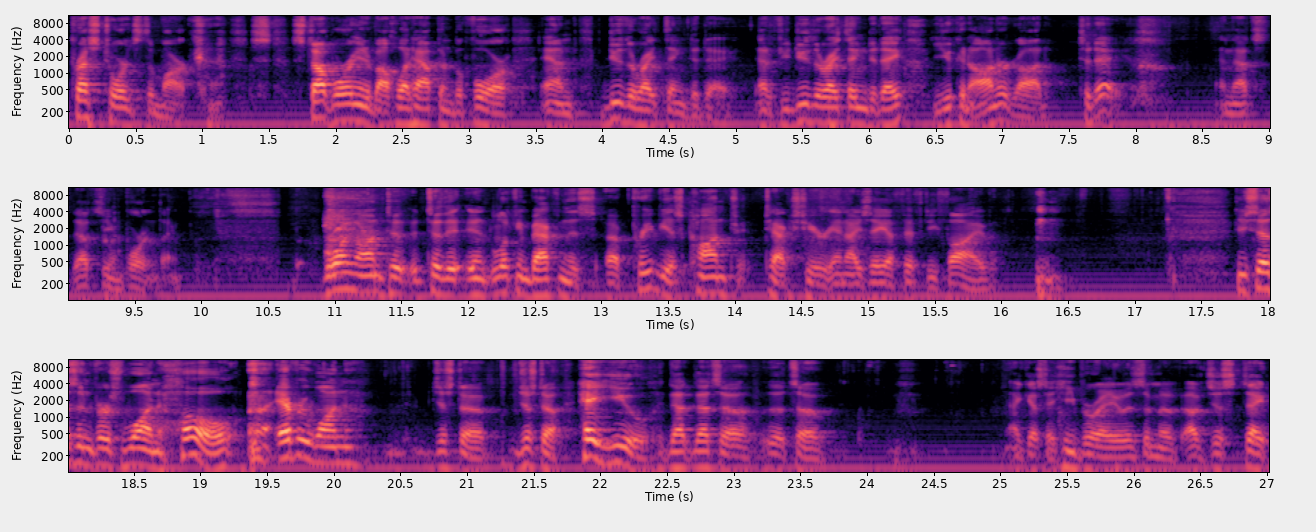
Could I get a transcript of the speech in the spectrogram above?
press towards the mark. Stop worrying about what happened before and do the right thing today. And if you do the right thing today, you can honor God today and that's that's the important thing. Going on to, to the in, looking back in this uh, previous context here in Isaiah 55, he says in verse one, "Ho, everyone." just a just a hey you that that's a that's a I guess a Hebraism of, of just say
